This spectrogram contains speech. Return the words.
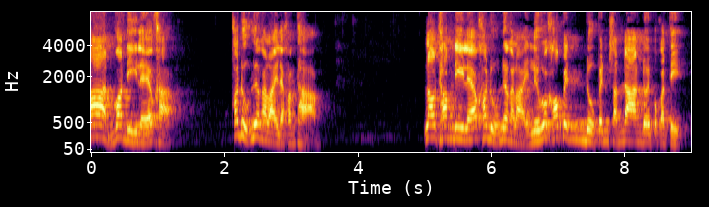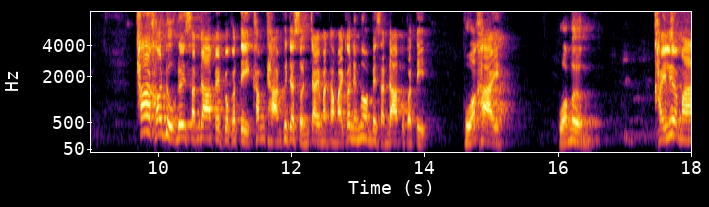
บ้านว่าดีแล้วค่ะเขาดุเรื่องอะไรแหละคำถาม เราทำดีแล้วเขาดุเรื่องอะไร หรือว่าเขาเป็นดุเป็นสันดานโดยปกติ ถ้าเขาดุโดยสันดานเป็นปกติคำถามคือจะสนใจมันทำไมก็ในเมื่อมันเป็นสันดานปกติ ผัวใครผัวมึง ใครเลือกมา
